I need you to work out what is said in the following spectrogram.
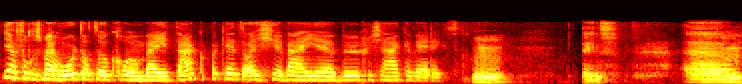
Ja, volgens mij hoort dat ook gewoon bij je takenpakket als je bij eh, burgerzaken werkt. Mhm. Eens. Ehm,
